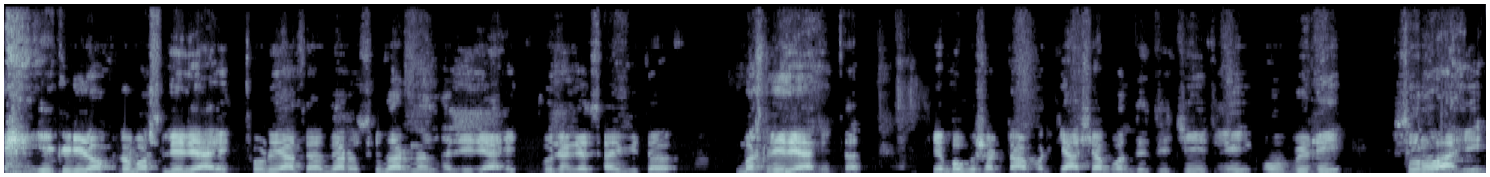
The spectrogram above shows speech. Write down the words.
इकडे डॉक्टर बसलेले आहेत. थोडी आता जरा सुधारणा झालेली आहे. गुन्हाले साहेब इथं बसलेले आहेत. तर हे बघू शकता आपण की अशा पद्धतीची इथली ओपीडी सुरू आहे.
